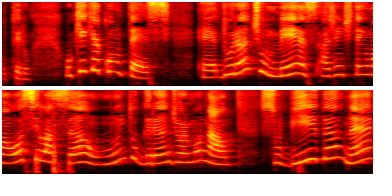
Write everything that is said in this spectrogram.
útero. O que, que acontece? É, durante o mês, a gente tem uma oscilação muito grande hormonal, subida, né,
